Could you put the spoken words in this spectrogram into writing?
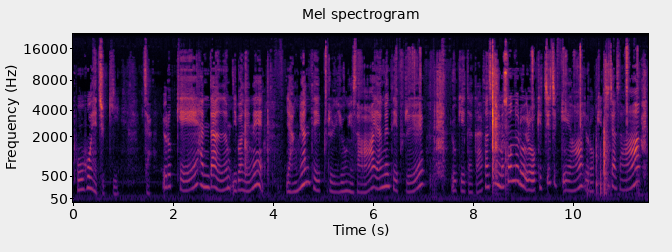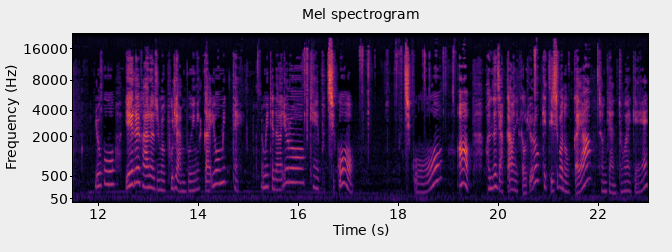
보호해주기. 자, 이렇게 한 다음 이번에는 양면 테이프를 이용해서 양면 테이프를 여기에다가 선생님은 손으로 이렇게 찢을게요. 이렇게 찢어서 요거 얘를 가려주면 불이 안 보이니까 요 밑에 요 밑에다가 이렇게 붙이고 붙이고 어 건전지 아까우니까 우리 이렇게 뒤집어 놓을까요? 전기 안 통하게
